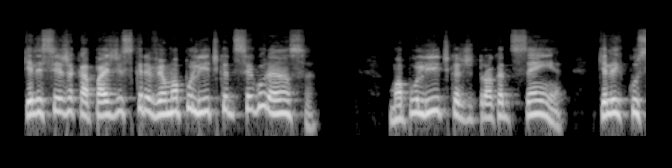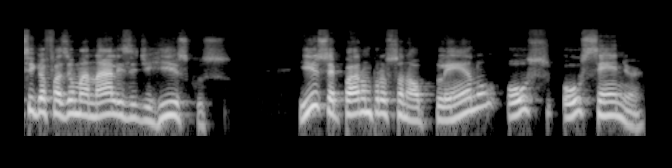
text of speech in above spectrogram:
que ele seja capaz de escrever uma política de segurança, uma política de troca de senha, que ele consiga fazer uma análise de riscos. Isso é para um profissional pleno ou, ou sênior.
